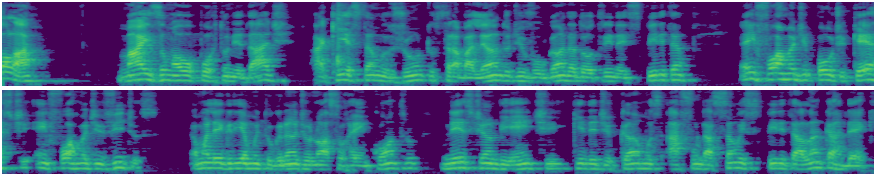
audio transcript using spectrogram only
Olá, mais uma oportunidade. Aqui estamos juntos trabalhando, divulgando a doutrina espírita em forma de podcast, em forma de vídeos. É uma alegria muito grande o nosso reencontro neste ambiente que dedicamos à Fundação Espírita Allan Kardec,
